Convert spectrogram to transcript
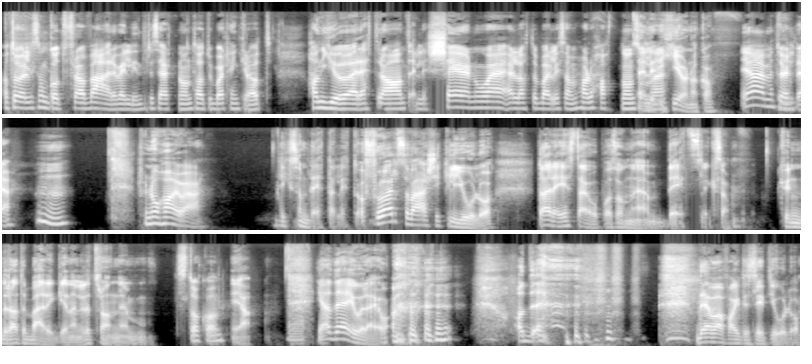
At du har liksom gått fra å være veldig interessert i noen til at du bare tenker at han gjør et eller annet, eller skjer noe, eller at det bare liksom Har du hatt noen sånne Eller ikke gjør noe. Ja, eventuelt det. For nå har jo jeg liksom data litt. Og før så var jeg skikkelig yolo. Da reiste jeg jo på sånne dates, liksom. Kunne dra til Bergen eller Trondheim. Stockholm. Ja, ja det gjorde jeg jo. Og det, det var faktisk litt yolo.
